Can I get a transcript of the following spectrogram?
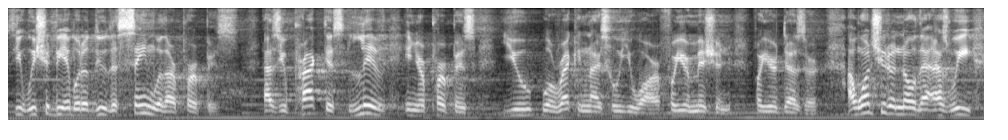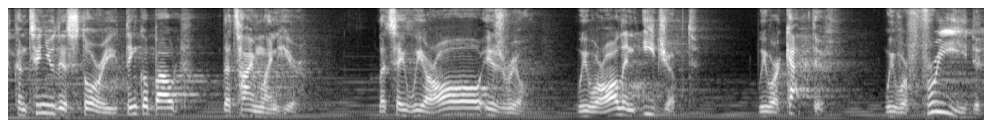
See, we should be able to do the same with our purpose. As you practice, live in your purpose, you will recognize who you are for your mission, for your desert. I want you to know that as we continue this story, think about the timeline here. Let's say we are all Israel. We were all in Egypt. We were captive. We were freed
